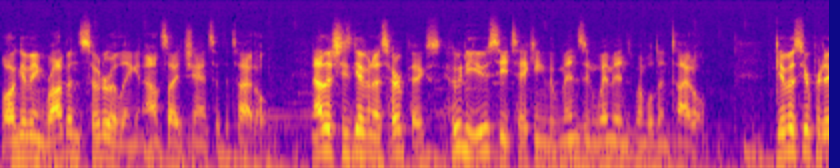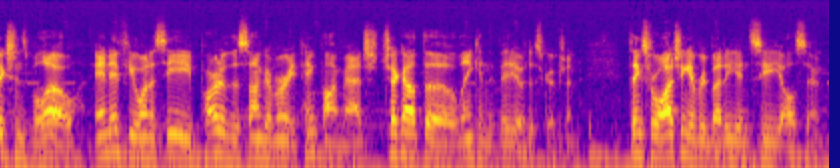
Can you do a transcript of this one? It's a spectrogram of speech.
while giving Robin Soderling an outside chance at the title. Now that she's given us her picks, who do you see taking the men's and women's Wimbledon title? Give us your predictions below, and if you want to see part of the Tsonga Murray ping pong match, check out the link in the video description. Thanks for watching, everybody, and see y'all soon.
